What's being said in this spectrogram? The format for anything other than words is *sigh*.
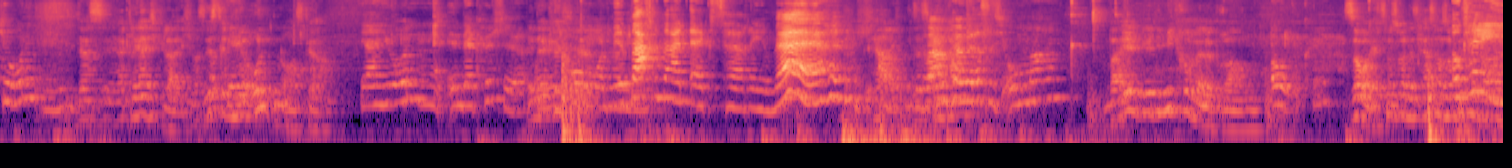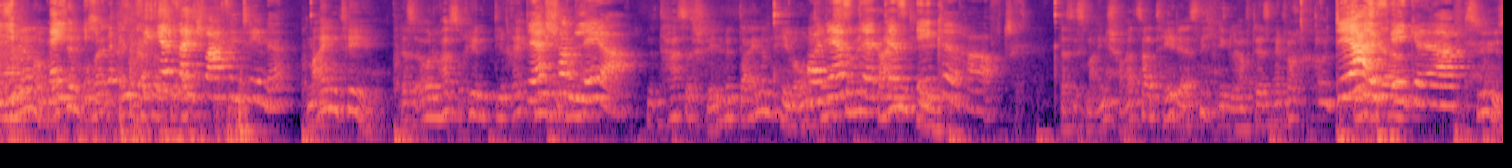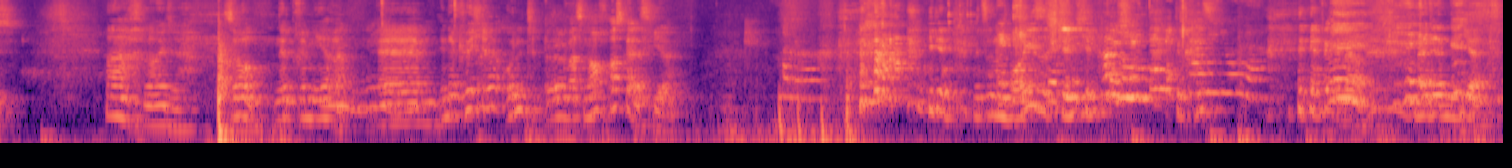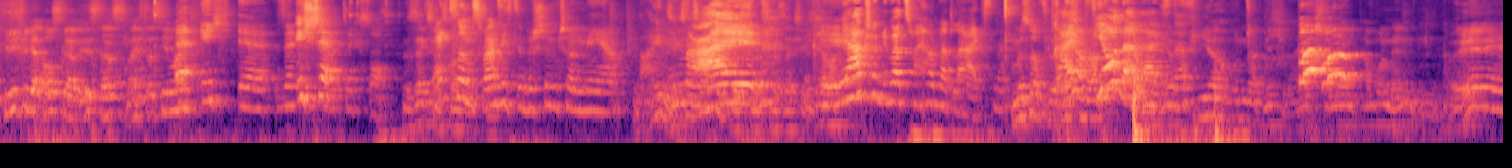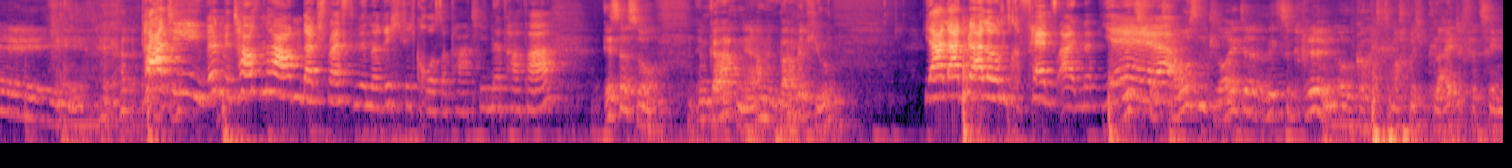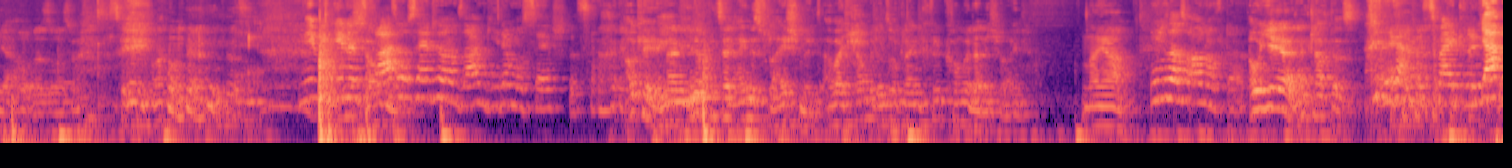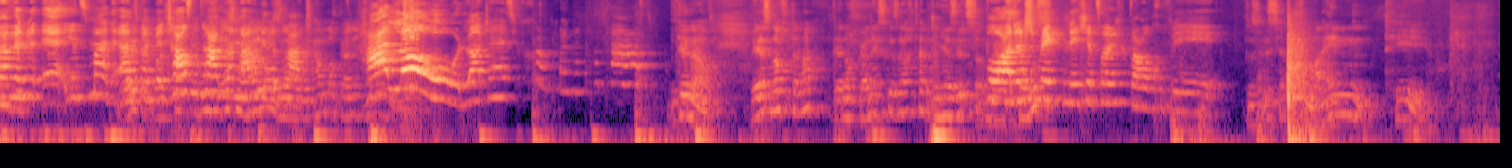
hier unten? Das erkläre ich gleich. Was ist denn Okay. hier unten, Oskar? Ja, hier unten in der Küche. In der Küche. Wir machen ein Experiment. Ja, Warum können wir das nicht oben machen? weil wir die Mikrowelle brauchen. Oh, okay. So, jetzt müssen wir das erstmal so ein Okay, bisschen welchen- ich, Moment, ich das krieg ist jetzt einen schwarzen Tee, ne? Mein Tee. Das, aber du hast doch hier direkt Der ist schon leer. eine Tasse stehen mit deinem Tee. Warum Aber trinkst der du ist, nicht der, der deinen ist Tee? ekelhaft. Das ist mein schwarzer Tee, der ist nicht ekelhaft, der ist einfach der ist ekelhaft. süß. Ach, Leute. So, eine Premiere. Mhm. Ähm, in der Küche und äh, was noch? Oskar ist hier. Hallo. *laughs* Mit so einem Mäusestimmchen. Der Hallo. Du kleine Junge. *laughs* ja, genau. Na denn hier. Wie viele Ausgabe ist das? Weiß das jemand? Äh, ich, äh, Ich 26. so. 26. bestimmt schon mehr. Nein, 26 Nein. ist das. Okay. Wir haben schon über 200 Likes, ne? müssen wir vielleicht 300, mal- 400 Likes, ne? 400 nicht Likes, sondern Abonnenten. Hey. Party! Wenn wir 1000 haben, dann schmeißen wir eine richtig große Party, ne, Papa? Ist das so? Im Garten, ja, mit Barbecue? Ja, laden wir alle unsere Fans ein, ne? Willst du für Yeah! 1000 Leute willst du grillen? Oh Gott, das macht mich pleite für 10 Jahre oder sowas. wenn wir das tatsächlich machen. Nee, wir gehen ins. Rathaus-Center und sagen, jeder muss selbst bezahlen. Okay, nein, jeder bringt sein eigenes Fleisch mit. Aber ich glaube, mit unserem kleinen Grill kommen wir da nicht weit. Naja. Unser ist auch noch da. Oh yeah, dann klappt das. *laughs* Ja, mit zwei Grillen. Ja, aber wenn wir, äh, jetzt mal, äh, wenn wir 1000 haben, dann machen wir eine Party. Wir haben noch gar nicht Hallo! Leute, herzlich Genau. Wer ist noch da, der noch gar nichts gesagt hat und hier sitzt? und Boah, das schmeckt nicht, jetzt habe ich Bauchweh. Das ist ja auch mein Tee.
